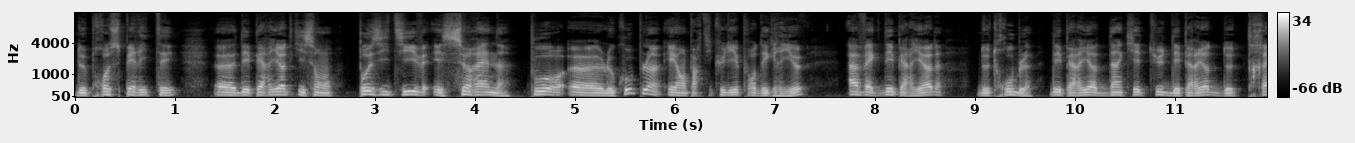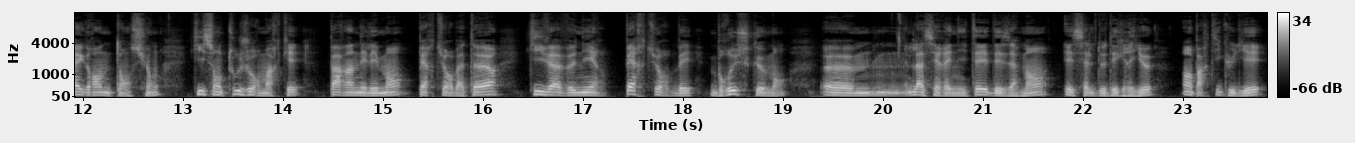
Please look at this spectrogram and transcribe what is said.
de prospérité, euh, des périodes qui sont positives et sereines pour le couple et en particulier pour des grieux, avec des périodes de troubles, des périodes d'inquiétude, des périodes de très grande tension qui sont toujours marquées par un élément perturbateur qui va venir perturber brusquement euh, la sérénité des amants et celle de Desgrieux en particulier,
